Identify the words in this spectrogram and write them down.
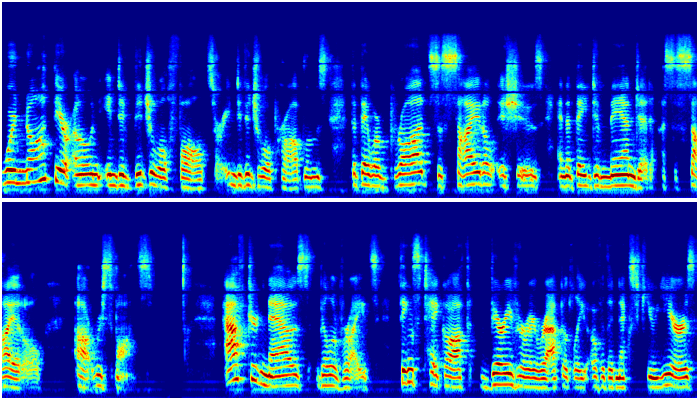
were not their own individual faults or individual problems, that they were broad societal issues and that they demanded a societal uh, response. After now's Bill of Rights, things take off very, very rapidly over the next few years.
